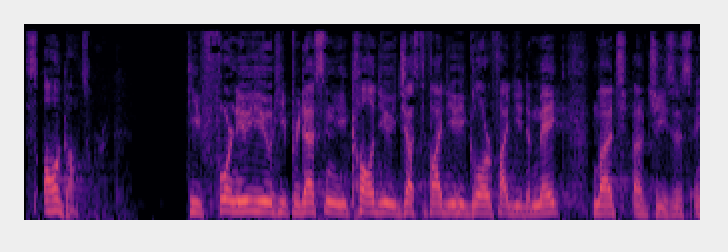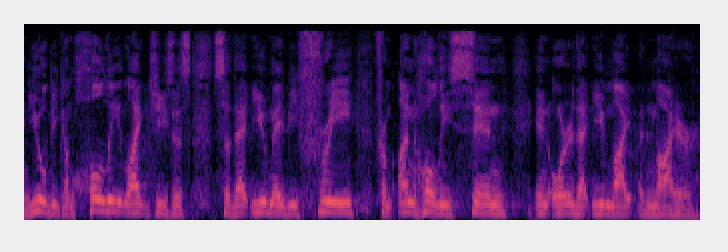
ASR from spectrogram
It's all God's work. He foreknew you, He predestined you, He called you, He justified you, He glorified you to make much of Jesus, and you will become holy like Jesus so that you may be free from unholy sin in order that you might admire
